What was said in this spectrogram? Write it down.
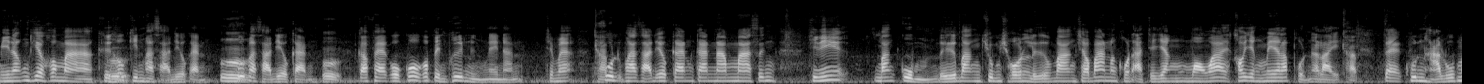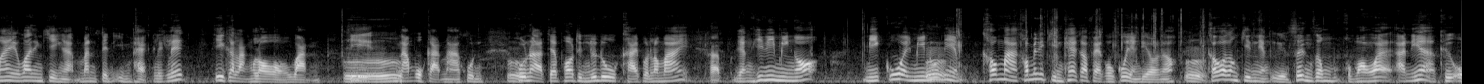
มีนักท่องเที่ยวเข้ามา คือเขากินภาษาเดียวกันอืมพูดภาษาเดียวกันอืมกาแฟโกโก้ก็เป็นพืชหนึ่งในนั้นใช่ไหมครับพูดภาษาเดียวกันการนำมาซึ่งทีนี้ บางกลุ่ม หรือบางชุมชน หรือบางชาวบ้านบางคนอาจจะยังมองว่าเขายังไม่ได้รับผลอะไรครับแต่คุณหารู้ไหมว่าจริงๆอะมันเป็น Impact เล็ก ๆ ที่กำลังรอวันที่อืมนำโอกาสมาหาคุณอืมคุณอาจจะพอถึงฤดูขายผลไม้ครับอย่างที่นี่มีเงาะมีกล้วยมีนู่อืนมเนี่ยเขามาเขาไม่ได้กินแค่กาแฟโกโก้อย่างเดียวเนาะอืมเขาก็ต้องกินอย่างอื่น ซึ่งตรงผมมองว่าอันเนี้ยคือโอ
